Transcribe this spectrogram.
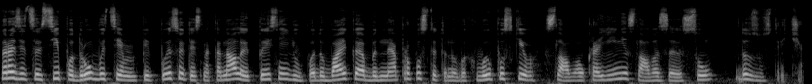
Наразі це всі подробиці. Підписуйтесь на канал і тисніть вподобайки, аби не пропустити нових випусків. Слава Україні! Слава ЗСУ! До зустрічі!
